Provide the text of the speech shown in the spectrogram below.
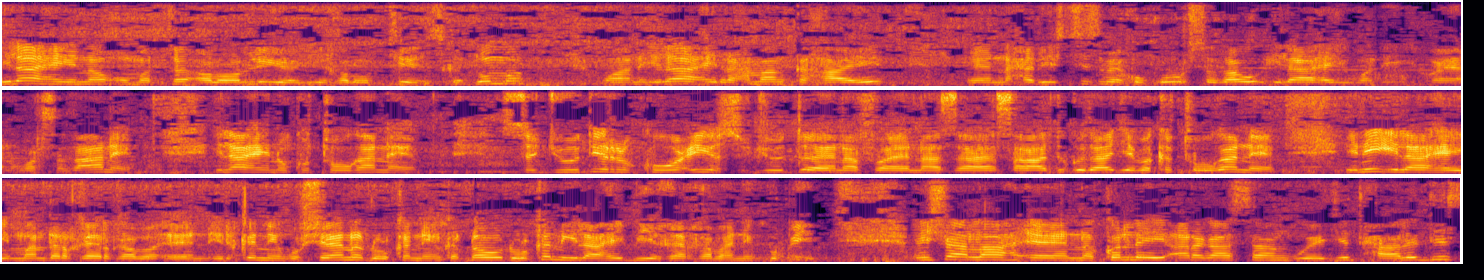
ilaahayna umata alooliyo iyo qaluubtiya iska duma. Waana ilaahay raxmaanka haye naxariistis bay ku quursadaw ilaahay wali warsadaane ilaahayna ku tuugane sujuudi rukuuciyo sujuudo salaadi gudaajaba ka tuugane ini ilaahay mandhar kheyr qaba irkanin kusheena dhulkaninka dhow dhulkan ilaahay biyo kheyr qaba nin gubi insha allah kolley aragaasan weejid xaaladis.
